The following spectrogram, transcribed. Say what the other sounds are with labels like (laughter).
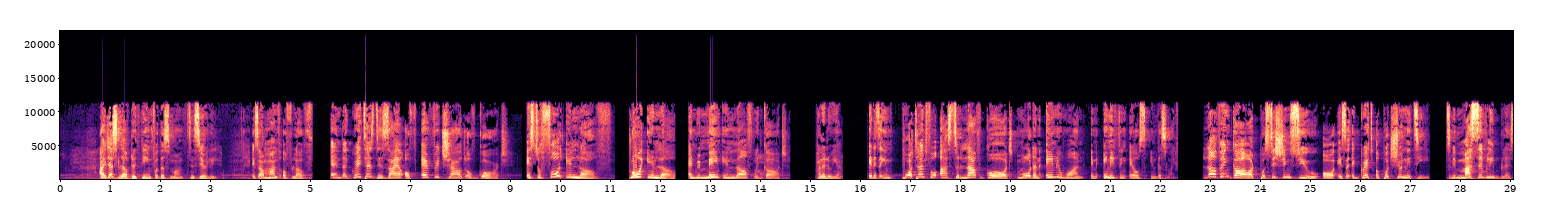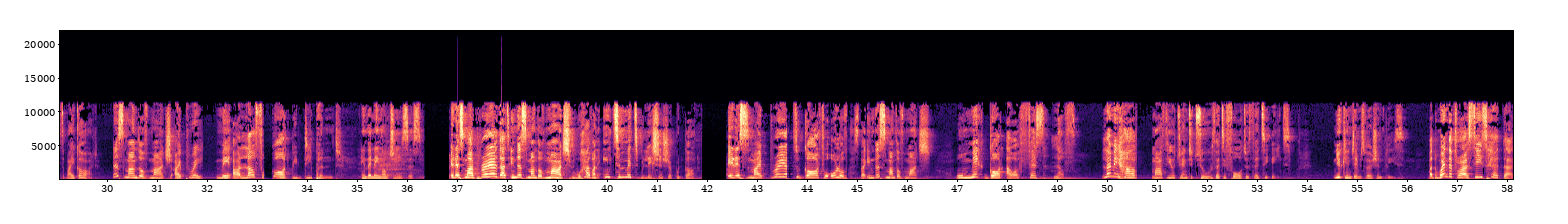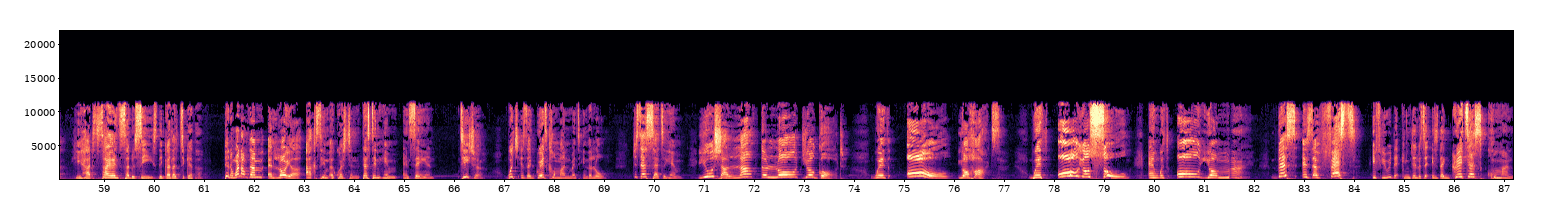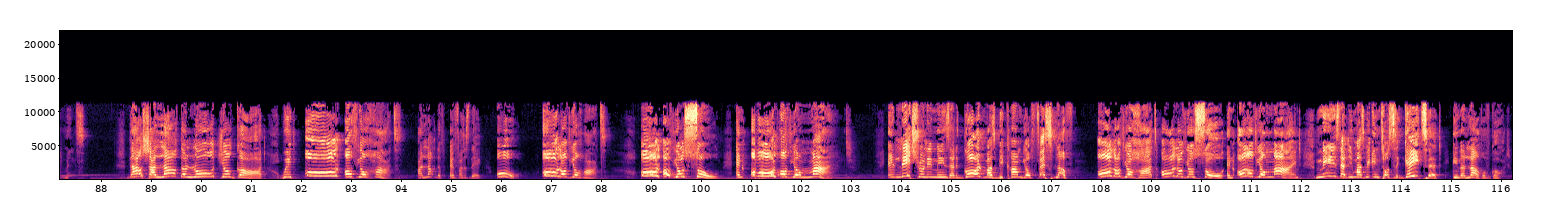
I just love the theme for this month, sincerely. It's our month of love. And the greatest desire of every child of God is to fall in love, grow in love, and remain in love with God. Hallelujah. It is important for us to love God more than anyone and anything else in this life. Loving God positions you or is a great opportunity to be massively blessed by God. This month of March, I pray, may our love for God be deepened in the name of Jesus. It is my prayer that in this month of March, we will have an intimate relationship with God. It is my prayer to God for all of us that in this month of March, we'll make God our first love. Let me have Matthew 22 34 to 38. New King James Version, please. But when the Pharisees heard that he had silenced Sadducees, they gathered together. Then one of them, a lawyer, asked him a question, testing him and saying, Teacher, which is the great commandment in the law? Jesus said to him, you shall love the Lord your God with all your heart, with all your soul, and with all your mind. This is the first, if you read the King James, it is the greatest commandment. Thou shalt love the Lord your God with all of your heart. I love the emphasis there. All, all of your heart, all of your soul, and all of your mind. It literally means that God must become your first love. All of your heart, all of your soul, and all of your mind means that you must be intoxicated in the love of God.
